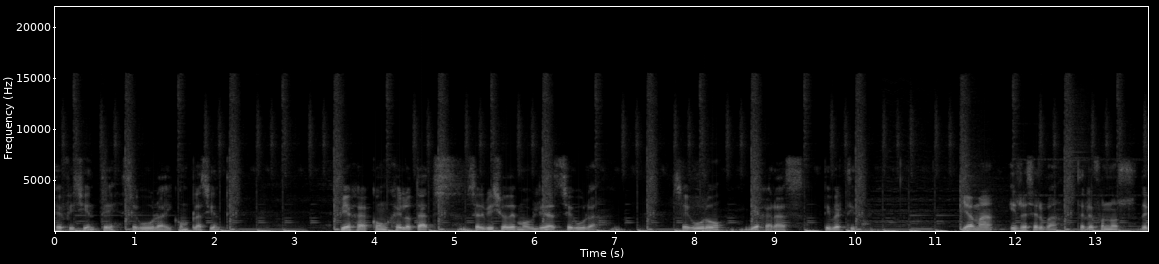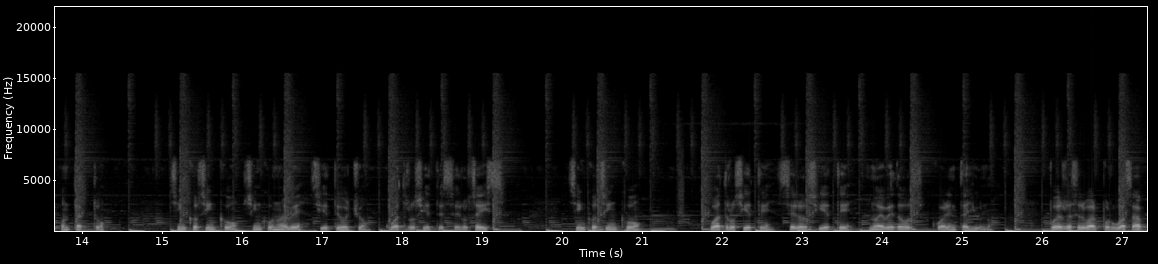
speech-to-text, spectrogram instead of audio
eficiente, segura y complaciente. Viaja con Helotats, servicio de movilidad segura. Seguro viajarás divertido. Llama y reserva. Teléfonos de contacto 5559784706 5547079241. Puedes reservar por WhatsApp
